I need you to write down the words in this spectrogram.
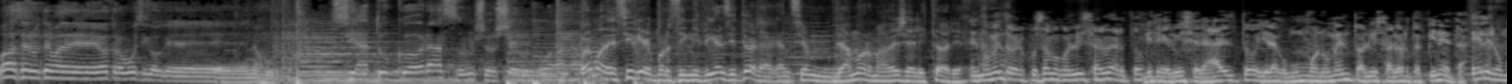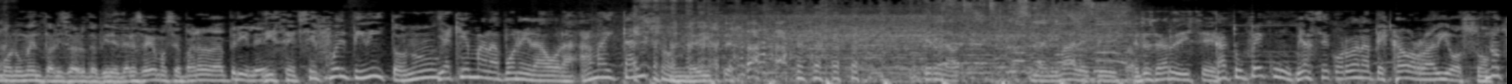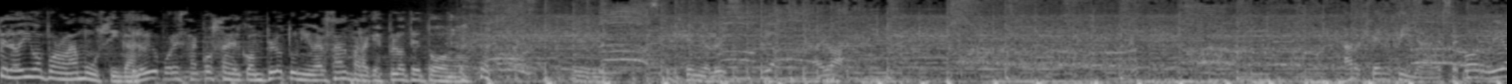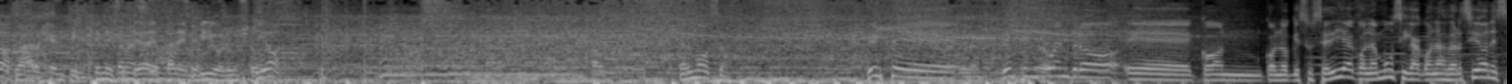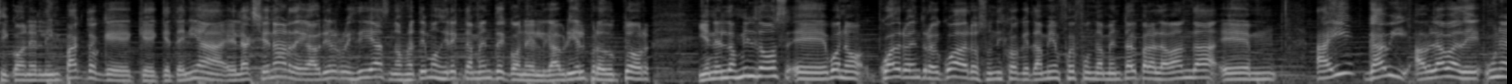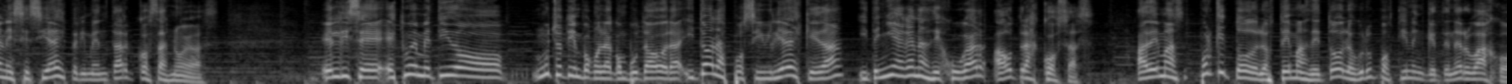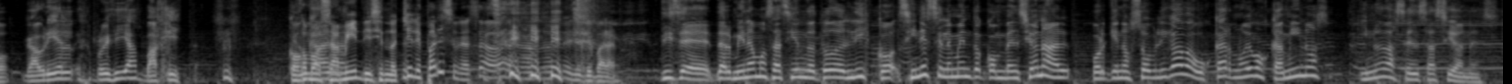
Vamos a hacer un tema de otro músico que nos gusta. Si a tu corazón yo llego igual. Podemos decir que por significancia y todo la canción de amor más bella de la historia. El momento que nos cruzamos con Luis Alberto, viste que Luis era alto y era como un monumento a Luis Alberto Spinetta. Él era un monumento a Luis Alberto Spinetta. Nos habíamos separado de Apriles. Dice, se fue el pibito, ¿no? ¿Y a quién van a poner ahora? A Mike Tyson, me dice. Tiene una, es un animal el pibito. Entonces agarra y dice, Catupecu me hace acordar a pescado rabioso. No te lo digo por la música, te lo digo por esa cosa del complot universal para que explote todo. Genio Luis. Ahí va. Argentina ese. Por Dios. Argentina. Qué necesidad de estar en vivo en un show. Dios. Hermoso. De este, de este encuentro eh, con, con lo que sucedía con la música, con las versiones y con el impacto que, que- tenía el accionar de Gabriel Ruiz Díaz, nos metemos directamente con el Gabriel productor. Y en el 2002, eh, bueno, Cuadro dentro de Cuadros, un disco que también fue fundamental para la banda. eh, ahí Gaby hablaba de una necesidad de experimentar cosas nuevas. Él dice, estuve metido mucho tiempo con la computadora y todas las posibilidades que da y tenía ganas de jugar a otras cosas. Además, ¿por qué todos los temas de todos los grupos tienen que tener bajo? Gabriel Ruiz Díaz, bajista. Con Como ganas- Samir diciendo, che, ¿les parece un asado? No, no sé si te paran. Dice, terminamos haciendo todo el disco sin ese elemento convencional porque nos obligaba a buscar nuevos caminos y nuevas sensaciones.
